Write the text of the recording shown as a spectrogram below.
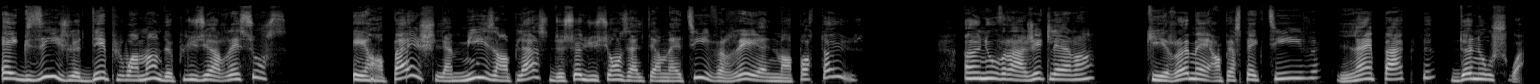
exige le déploiement de plusieurs ressources, et empêche la mise en place de solutions alternatives réellement porteuses. Un ouvrage éclairant qui remet en perspective l'impact de nos choix.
